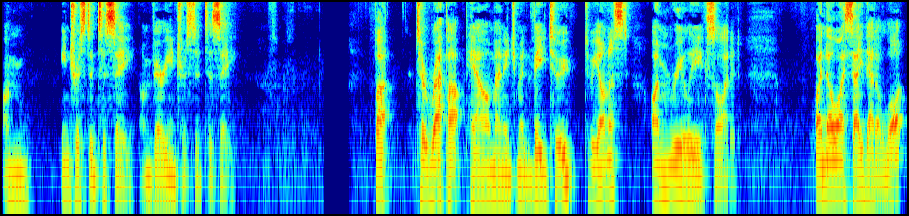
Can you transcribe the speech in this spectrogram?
I'm interested to see. I'm very interested to see. But to wrap up Power Management V2, to be honest, I'm really excited. I know I say that a lot.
